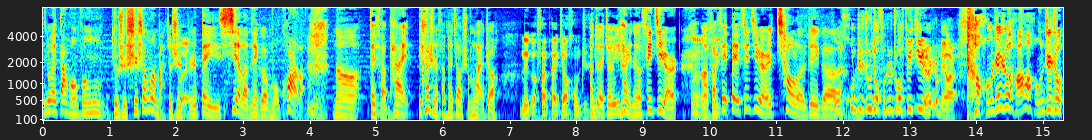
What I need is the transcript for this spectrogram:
因为大黄蜂就是失声了嘛，就是不是被卸了那个模块了，嗯那被反派一开始的反派叫什么来着？那个反派叫红蜘蛛啊，对，就是一开始那个飞机人儿、嗯啊，把飞飞被飞机人儿撬了这个红红蜘蛛就红蜘蛛，飞机人什么玩意儿？好红蜘蛛，好好红蜘蛛，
